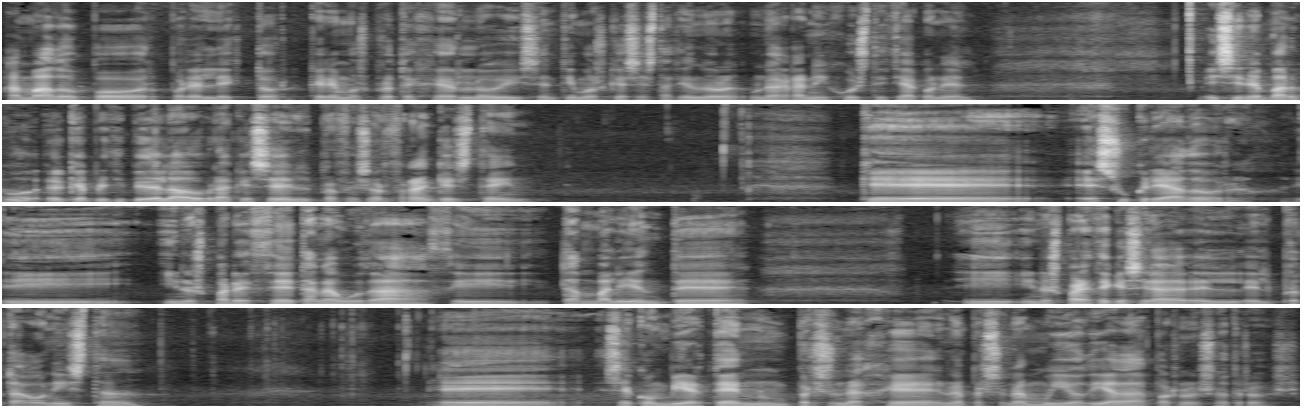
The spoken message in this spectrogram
amado por, por, el lector. Queremos protegerlo y sentimos que se está haciendo una gran injusticia con él. Y sin embargo, el que al principio de la obra, que es el profesor Frankenstein, que es su creador y, nos parece tan audaz y tan valiente y, nos parece que será el, protagonista, eh, se convierte en un personaje, en una persona muy odiada por nosotros.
